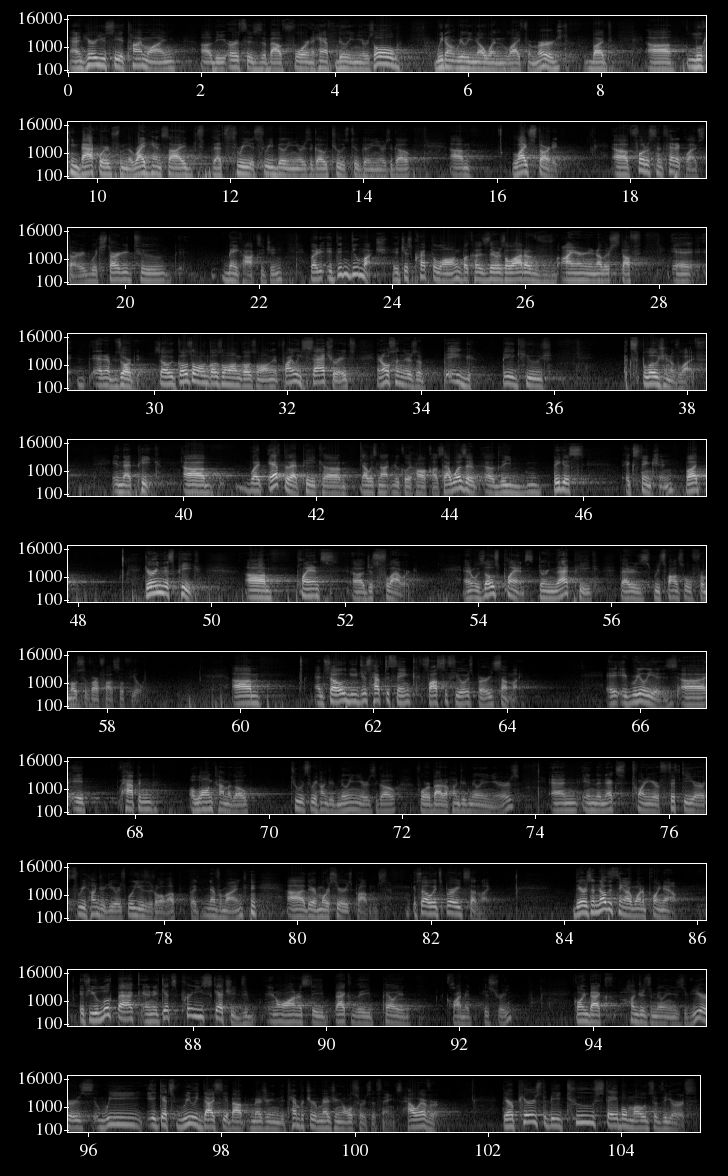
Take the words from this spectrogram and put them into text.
And here you see a timeline. Uh, the Earth is about four and a half billion years old we don't really know when life emerged, but uh, looking backward from the right hand side, that's three is three billion years ago, two is two billion years ago, um, life started. Uh, photosynthetic life started, which started to make oxygen, but it, it, didn't do much. It just crept along because there was a lot of iron and other stuff uh, and absorbed it. So it goes along, goes along, goes along. It finally saturates, and all of a sudden there's a big big, huge explosion of life in that peak. Uh, but after that peak, uh, that was not nuclear holocaust. That was a, a, the biggest extinction. But during this peak, um, plants uh, just flowered. And it was those plants during that peak that is responsible for most of our fossil fuel. Um, and so you just have to think fossil fuel is buried sunlight. It, it really is. Uh, it happened a long time ago, two or three hundred million years ago, for about a hundred million years. And in the next 20 or 50 or 300 years, we'll use it all up, but never mind. uh, there are more serious problems. So it's buried sunlight. There's another thing I want to point out. If you look back, and it gets pretty sketchy, to, in all honesty, back to the paleoclimate history, going back hundreds of millions of years, we, it gets really dicey about measuring the temperature, measuring all sorts of things. However, there appears to be two stable modes of the Earth.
